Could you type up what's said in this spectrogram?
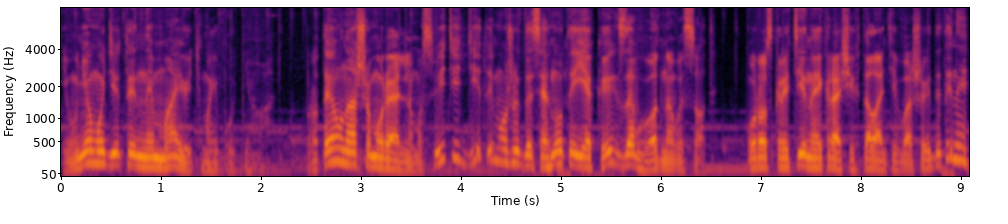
і у ньому діти не мають майбутнього. Проте у нашому реальному світі діти можуть досягнути яких завгодно висот. У розкритті найкращих талантів вашої дитини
